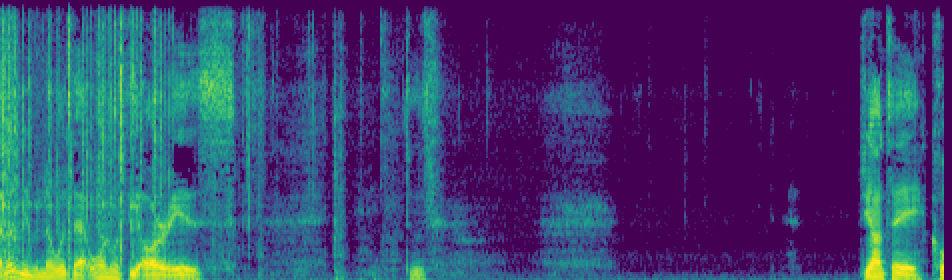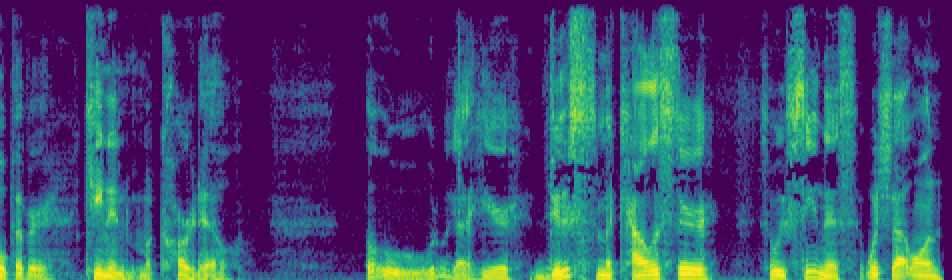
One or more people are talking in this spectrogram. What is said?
I don't even know what that one with the R is. Does Daunte Culpepper, Keenan McCardell. Oh, what do we got here? Deuce McAllister. So we've seen this, which that one,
